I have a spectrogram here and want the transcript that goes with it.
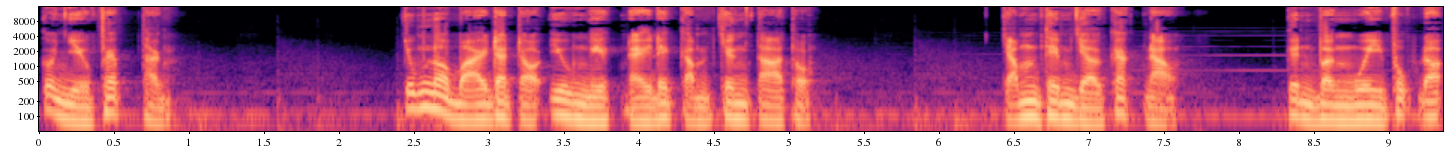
Có nhiều phép thần. Chúng nó bày ra trò yêu nghiệt này Để cầm chân ta thôi. Chậm thêm giờ khắc nào, Kinh vân nguy phúc đó.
